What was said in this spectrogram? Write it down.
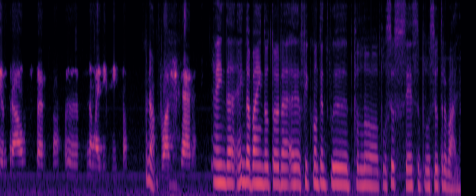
central, portanto eh, não é difícil Pronto. de lá chegar. Ainda, ainda bem, doutora, uh, fico contente pelo, pelo seu sucesso, pelo seu trabalho.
